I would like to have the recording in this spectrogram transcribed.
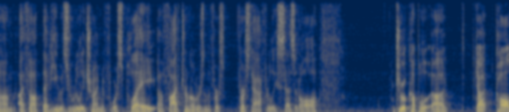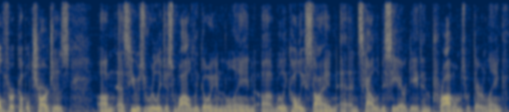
Um, I thought that he was really trying to force play. Uh, five turnovers in the first first half really says it all. Drew a couple, uh, got called for a couple charges um, as he was really just wildly going into the lane. Uh, Willie Cauley Stein and, and Labissiere gave him problems with their length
